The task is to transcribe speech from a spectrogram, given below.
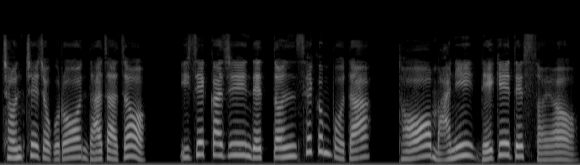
전체적으로 낮아져 이제까지 냈던 세금보다 더 많이 내게 됐어요.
